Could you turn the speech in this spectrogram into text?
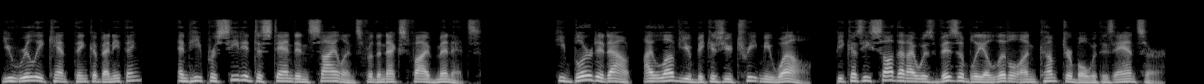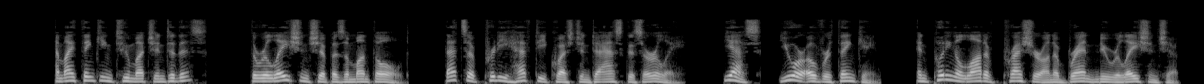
you really can't think of anything? And he proceeded to stand in silence for the next five minutes. He blurted out, I love you because you treat me well, because he saw that I was visibly a little uncomfortable with his answer. Am I thinking too much into this? The relationship is a month old. That's a pretty hefty question to ask this early. Yes, you are overthinking. And putting a lot of pressure on a brand new relationship.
